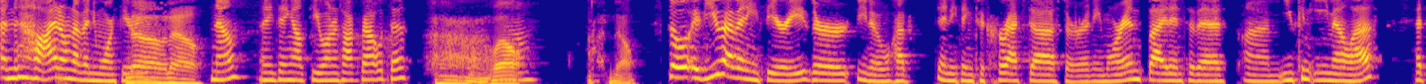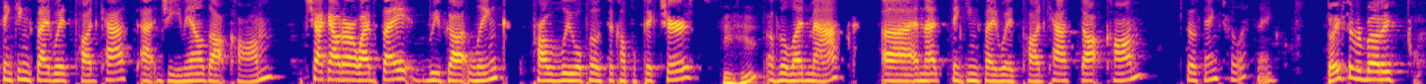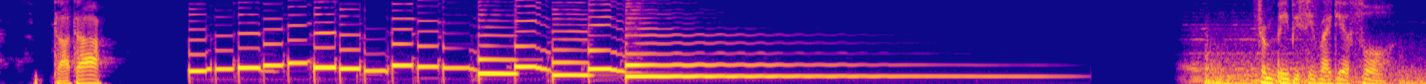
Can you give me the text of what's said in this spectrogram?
And no, I don't have any more theories. No, no. No? Anything else you want to talk about with this? well, no. So if you have any theories or, you know, have anything to correct us or any more insight into this, um, you can email us at thinkingsidewayspodcast at gmail.com. Check out our website. We've got links. Probably we'll post a couple pictures Mm-hmm. of the lead masks. Uh, and that's thinkingsidewayspodcast.com. So thanks for listening. Thanks, everybody. Ta ta. From BBC Radio 4,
